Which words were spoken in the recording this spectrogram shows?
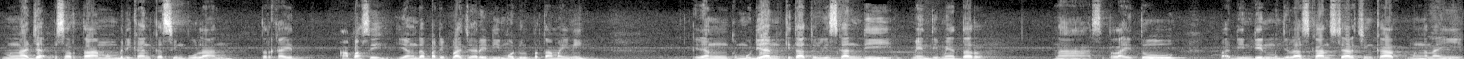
mengajak peserta memberikan kesimpulan terkait apa sih yang dapat dipelajari di modul pertama ini yang kemudian kita tuliskan di Mentimeter. Nah, setelah itu Pak Dindin menjelaskan secara singkat mengenai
